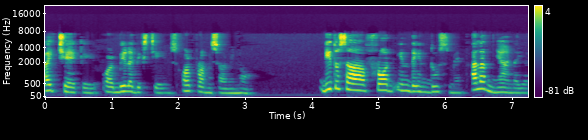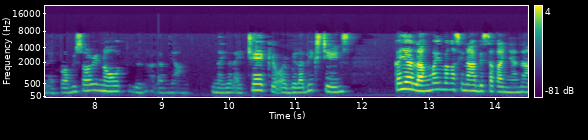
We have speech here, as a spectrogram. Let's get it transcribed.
ay cheque or bill of exchange or promissory note. Dito sa fraud in the inducement, alam niya na yun ay promissory note, yun alam niya na yun ay cheque or bill of exchange, kaya lang may mga sinabi sa kanya na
